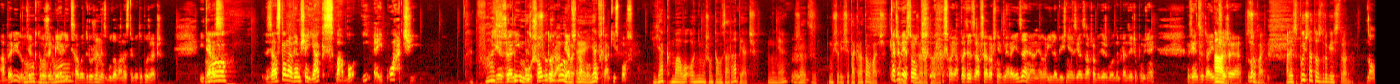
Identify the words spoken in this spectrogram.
A byli ludzie, którzy mieli całe drużyny zbudowane z tego typu rzeczy. I teraz O, zastanawiam się, jak słabo EA płaci, właśnie, jeżeli mi muszą do dorabiać głowy. na boku w taki sposób. jak mało oni muszą tam zarabiać, no nie? Mhm. Że, musieli się tak ratować. Znaczy wiesz, no, słuchaj, apetyt zawsze rośnie w miarę jedzenia, nie? No ile byś nie zjadł, zawsze będziesz głodny prędzej czy później. Więc wydaje mi Ale, się, że... No, słuchaj, ale spójrz na to z drugiej strony. no,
